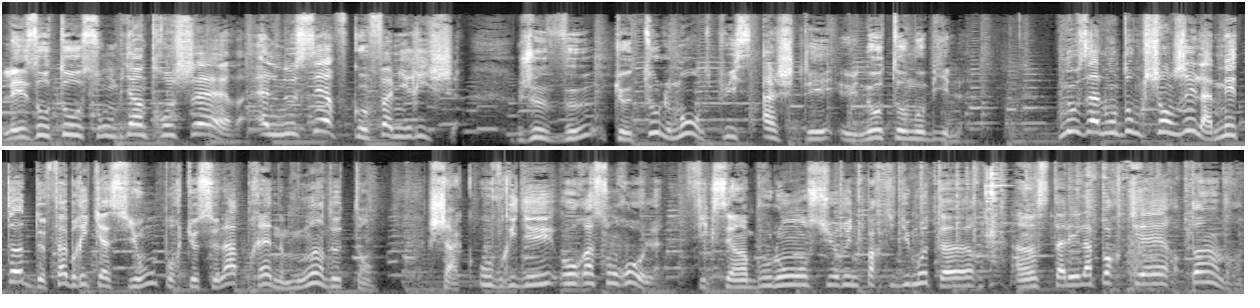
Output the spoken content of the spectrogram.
Les autos sont bien trop chères, elles ne servent qu'aux familles riches. Je veux que tout le monde puisse acheter une automobile. Nous allons donc changer la méthode de fabrication pour que cela prenne moins de temps. Chaque ouvrier aura son rôle. Fixer un boulon sur une partie du moteur, installer la portière, peindre.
